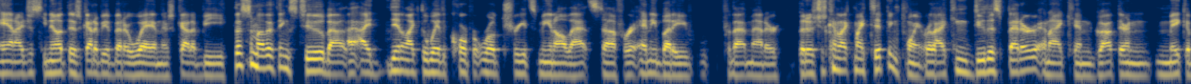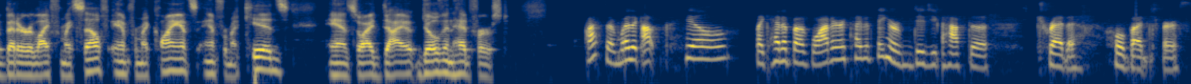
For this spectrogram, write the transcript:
And I just, you know what, there's got to be a better way. And there's got to be, there's some other things too about, I, I, didn't like the way the corporate world treats me and all that stuff, or anybody for that matter. But it was just kind of like my tipping point where I can do this better and I can go out there and make a better life for myself and for my clients and for my kids. And so I di- dove in head first. Awesome. Was it uphill, like head above water type of thing, or did you have to tread a whole bunch first?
